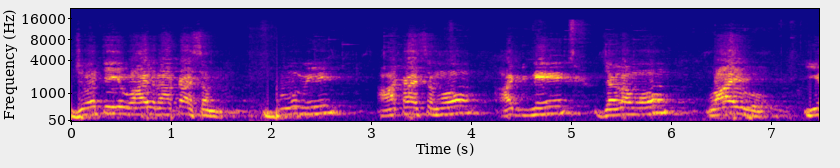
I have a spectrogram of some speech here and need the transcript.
జ్యోతి వాయు ఆకాశం. భూమి ఆకాశము అగ్ని జలము వాయువు. ఈ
